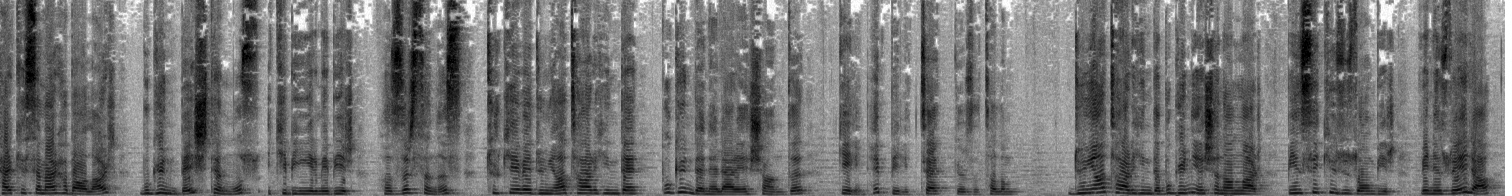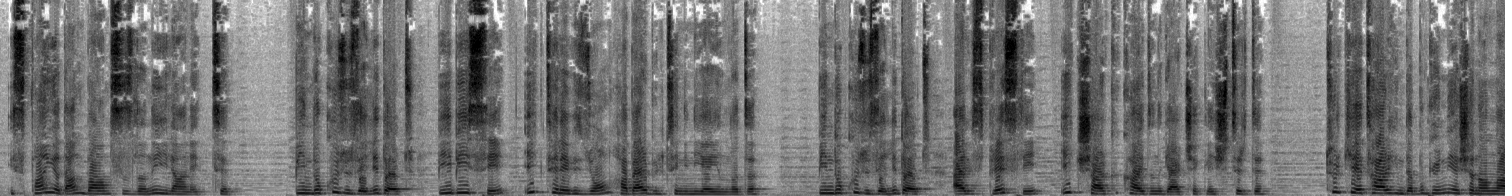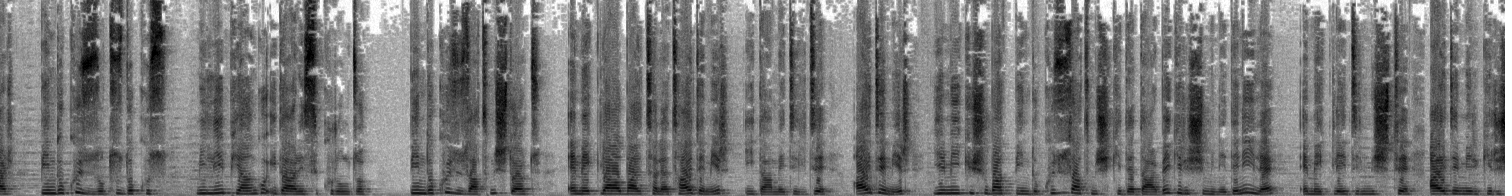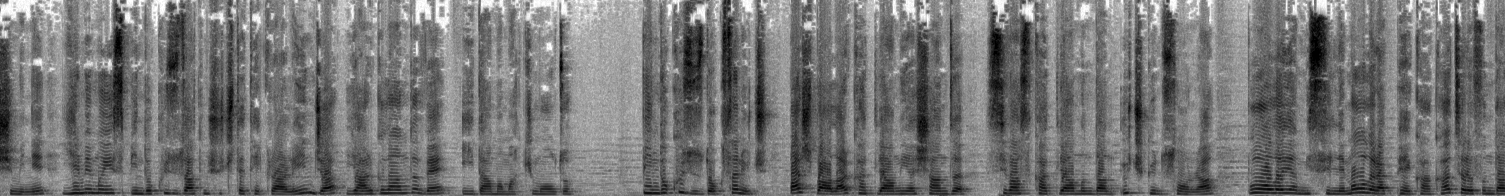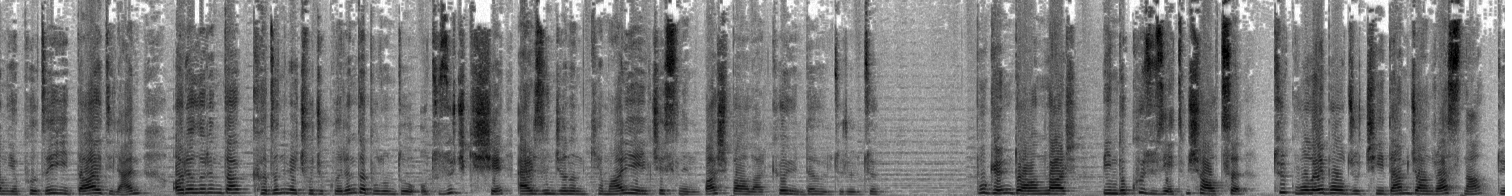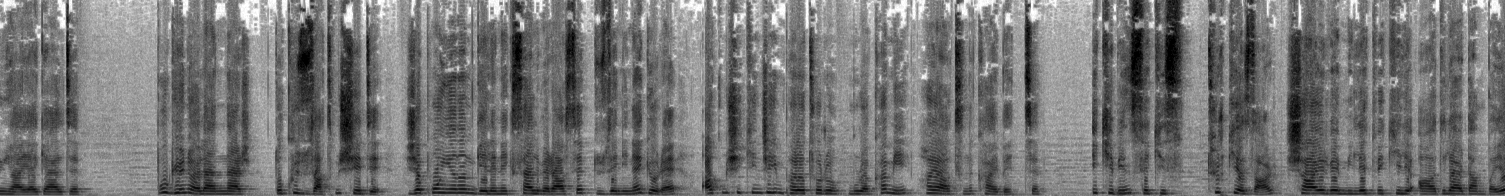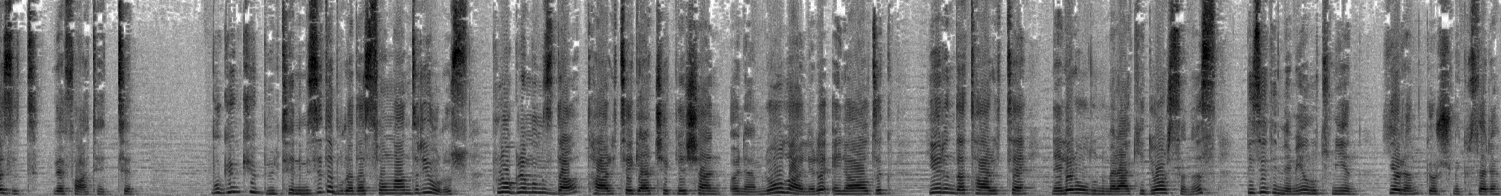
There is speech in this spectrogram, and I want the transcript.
Herkese merhabalar. Bugün 5 Temmuz 2021. Hazırsanız Türkiye ve dünya tarihinde bugün de neler yaşandı? Gelin hep birlikte göz atalım. Dünya tarihinde bugün yaşananlar 1811 Venezuela İspanya'dan bağımsızlığını ilan etti. 1954 BBC ilk televizyon haber bültenini yayınladı. 1954 Elvis Presley ilk şarkı kaydını gerçekleştirdi. Türkiye tarihinde bugün yaşananlar 1939 Milli Piyango İdaresi kuruldu. 1964 emekli albay Talat Aydemir idam edildi. Aydemir 22 Şubat 1962'de darbe girişimi nedeniyle emekli edilmişti. Aydemir girişimini 20 Mayıs 1963'te tekrarlayınca yargılandı ve idama mahkum oldu. 1993 Başbağlar katliamı yaşandı. Sivas katliamından 3 gün sonra bu olaya misilleme olarak PKK tarafından yapıldığı iddia edilen aralarında kadın ve çocukların da bulunduğu 33 kişi Erzincan'ın Kemaliye ilçesinin Başbağlar köyünde öldürüldü. Bugün doğanlar 1976 Türk voleybolcu Çiğdem Can Rasna dünyaya geldi. Bugün ölenler 967 Japonya'nın geleneksel veraset düzenine göre 62. İmparatoru Murakami hayatını kaybetti. 2008 Türk yazar, şair ve milletvekili Adil Erdem Bayazıt vefat etti. Bugünkü bültenimizi de burada sonlandırıyoruz. Programımızda tarihte gerçekleşen önemli olayları ele aldık. Yarın da tarihte neler olduğunu merak ediyorsanız bizi dinlemeyi unutmayın. Yarın görüşmek üzere.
